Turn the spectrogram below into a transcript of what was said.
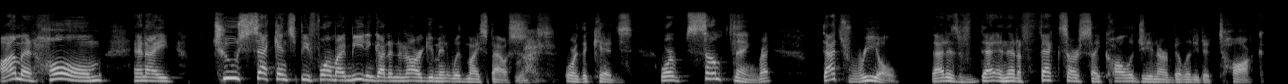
I'm at home and I, two seconds before my meeting, got in an argument with my spouse right. or the kids or something, right? That's real. That is that, and that affects our psychology and our ability to talk.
